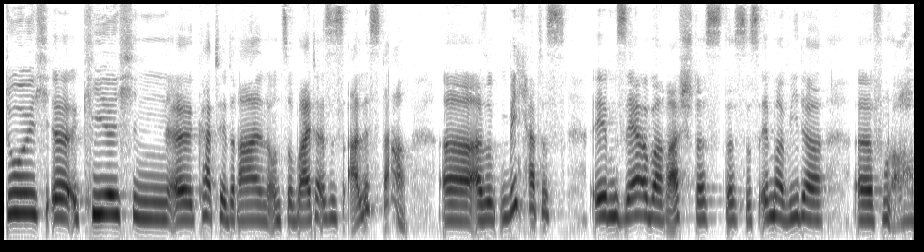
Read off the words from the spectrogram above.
durch äh, Kirchen, äh, Kathedralen und so weiter. Es ist alles da. Äh, also mich hat es eben sehr überrascht, dass, dass es immer wieder äh, von, oh,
